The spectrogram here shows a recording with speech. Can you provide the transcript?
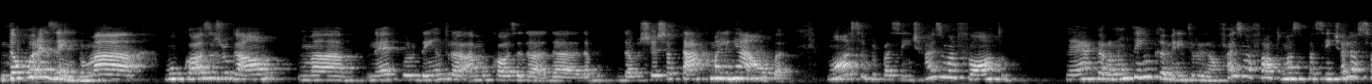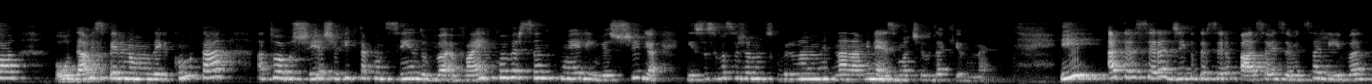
Então, por exemplo, uma mucosa jugal uma, né, por dentro a mucosa da, da, da, da bochecha tá com uma linha alba. Mostra para o paciente, faz uma foto, né, cara, não tem um câmera intraoral, faz uma foto, mostra o paciente, olha só, ou dá o espelho na mão dele, como tá a tua bochecha, o que está acontecendo, vai, vai, conversando com ele, investiga, isso se você já não descobriu na, na anamnese o motivo daquilo, né. E a terceira dica, o terceiro passo é o exame de saliva,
